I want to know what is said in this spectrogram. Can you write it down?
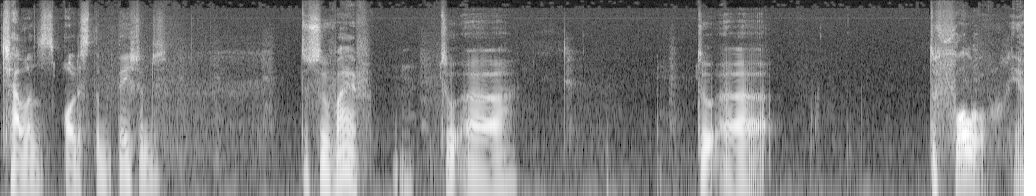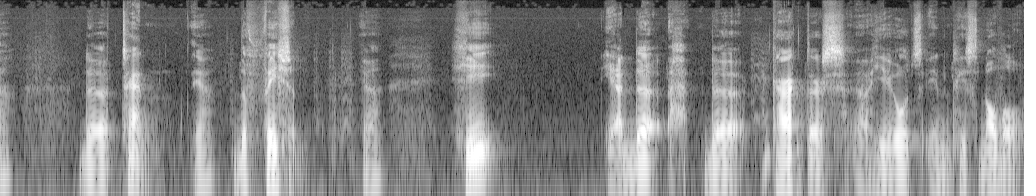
challenge, all these temptations to survive, to uh, to uh, to follow, yeah, the trend, yeah, the fashion, yeah. He, yeah, the the characters uh, he wrote in his novel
